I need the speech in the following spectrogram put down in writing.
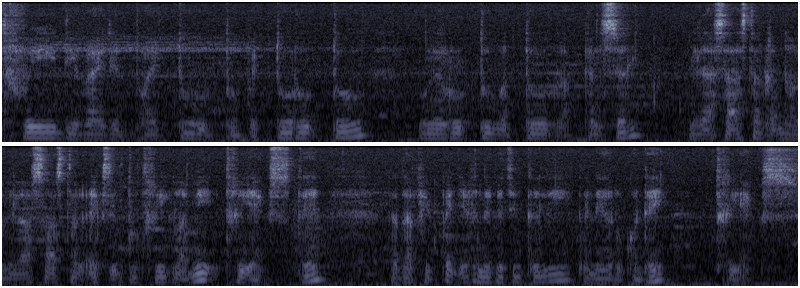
3 divided by 2 root 2 by 2 root 2 uni root 2 betul cancel. Bila sa astang kan bila sa astang x into 3 kelami 3x te kata pipet ya kena kecil kali kena root kadai 3x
